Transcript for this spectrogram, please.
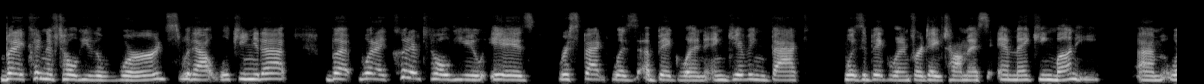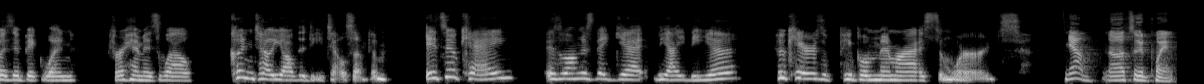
but I couldn't have told you the words without looking it up. But what I could have told you is respect was a big one, and giving back was a big one for Dave Thomas, and making money um, was a big one for him as well. Couldn't tell you all the details of them. It's okay as long as they get the idea. Who cares if people memorize some words? Yeah, no, that's a good point.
